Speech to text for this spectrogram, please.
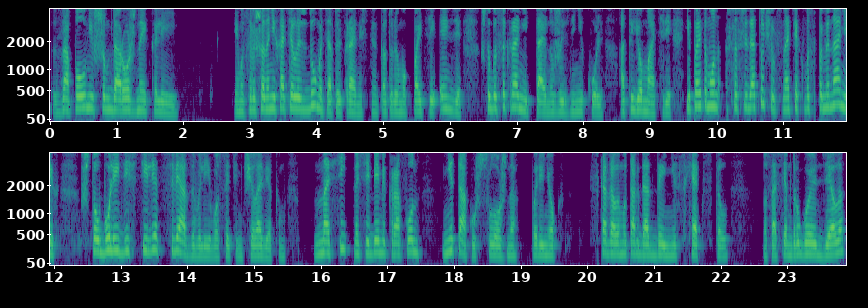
заполнившим дорожные колеи. Ему совершенно не хотелось думать о той крайности, на которую мог пойти Энди, чтобы сохранить тайну жизни Николь от ее матери, и поэтому он сосредоточился на тех воспоминаниях, что более десяти лет связывали его с этим человеком. «Носить на себе микрофон не так уж сложно, паренек», — сказал ему тогда Деннис Хекстел, «но совсем другое дело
